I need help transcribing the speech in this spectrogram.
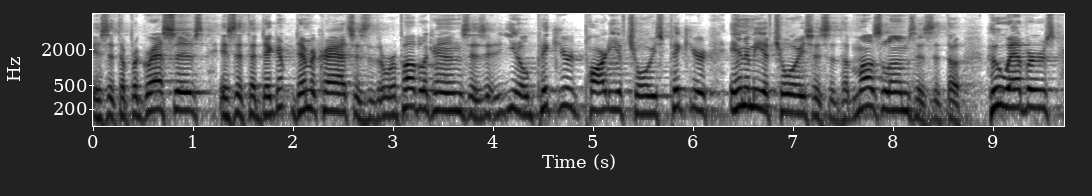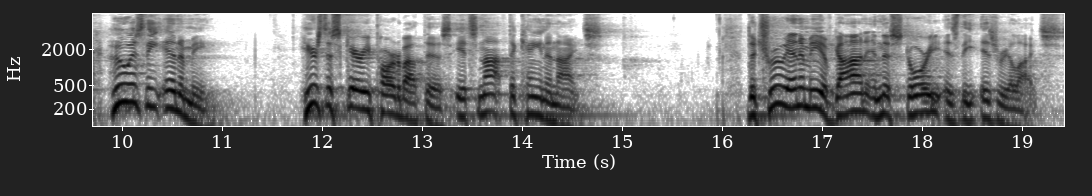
Is it the progressives? Is it the de- Democrats? Is it the Republicans? Is it, you know, pick your party of choice, pick your enemy of choice. Is it the Muslims? Is it the whoever's? Who is the enemy? Here's the scary part about this it's not the Canaanites. The true enemy of God in this story is the Israelites.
